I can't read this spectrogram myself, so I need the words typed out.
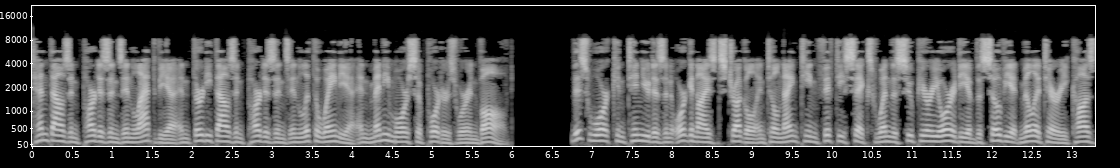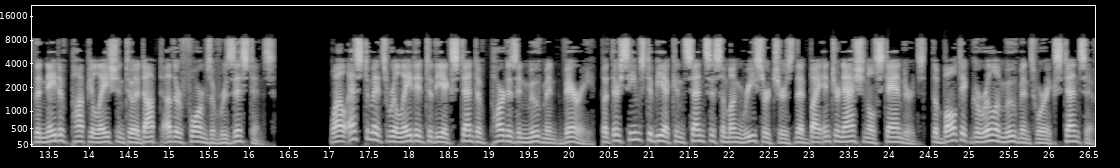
10,000 partisans in Latvia and 30,000 partisans in Lithuania and many more supporters were involved. This war continued as an organized struggle until 1956 when the superiority of the Soviet military caused the native population to adopt other forms of resistance. While estimates related to the extent of partisan movement vary, but there seems to be a consensus among researchers that by international standards, the Baltic guerrilla movements were extensive.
